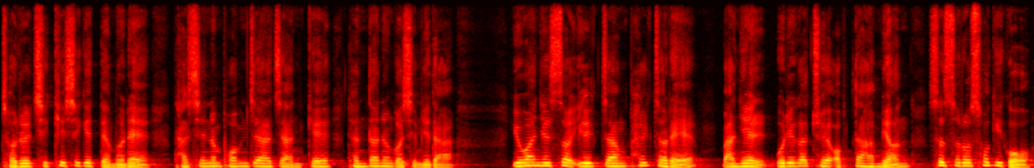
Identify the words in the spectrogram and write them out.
저를 지키시기 때문에 다시는 범죄하지 않게 된다는 것입니다. 요한일서 1장 8절에 만일 우리가 죄 없다 하면 스스로 속이고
